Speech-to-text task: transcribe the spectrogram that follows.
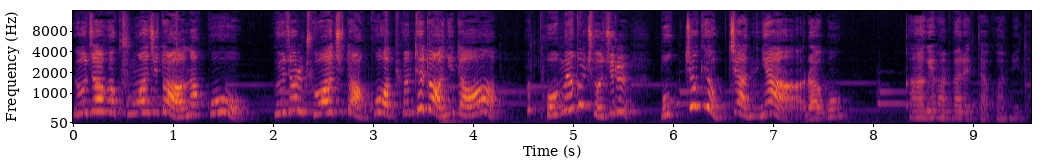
여자가 궁하지도 않았고 여자를 좋아하지도 않고 아, 변태도 아니다. 범행을 저지를 목적이 없지 않느냐라고 강하게 반발했다고 합니다.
